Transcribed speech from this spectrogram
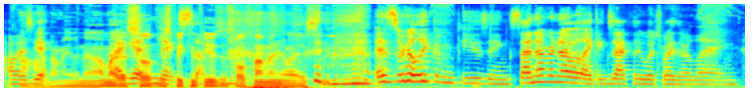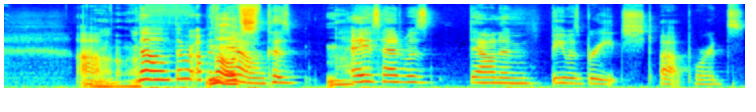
I always Oh, get I don't even know. I might I still just be mixed up. confused this whole time, anyways. it's really confusing So I never know like exactly which way they're laying. Um, don't know. no, they were up and No, down because A's head was down and B was breached upwards.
